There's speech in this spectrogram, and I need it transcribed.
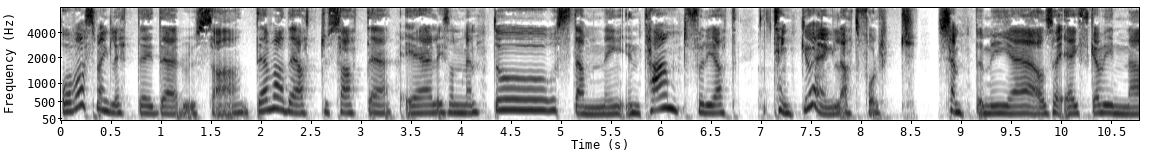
overrasket meg litt i det du sa, det var det at du sa at det er liksom mentorstemning internt. fordi at jeg tenker jo egentlig at folk kjempemye. Altså, jeg skal vinne,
